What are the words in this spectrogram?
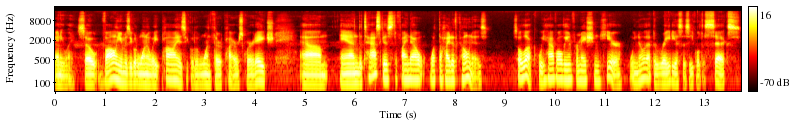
Anyway, so volume is equal to 108 pi is equal to 1 third pi r squared h. Um, and the task is to find out what the height of the cone is. So look, we have all the information here. We know that the radius is equal to 6.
